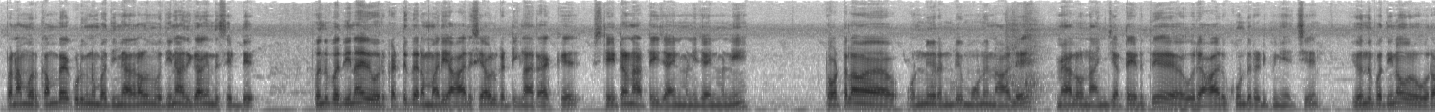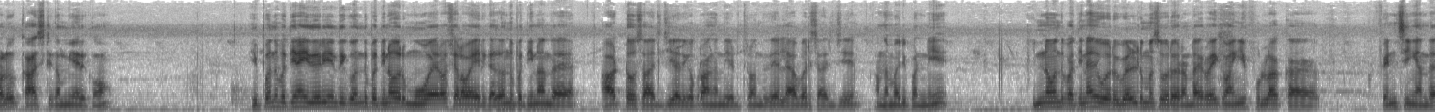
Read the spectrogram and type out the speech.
இப்போ நம்ம ஒரு கம்பேக் கொடுக்கணும் பார்த்திங்கன்னா அதனால வந்து பார்த்திங்கன்னா அதுக்காக இந்த செட்டு இப்போ வந்து பார்த்திங்கன்னா இது ஒரு கட்டுத்தர மாதிரி ஆறு சேவல் கட்டிக்கலாம் ரேக்கு ஸ்ட்ரெயிட்டான அட்டையை ஜாயின் பண்ணி ஜாயின் பண்ணி டோட்டலாக ஒன்று ரெண்டு மூணு நாலு மேலே ஒன்று அஞ்சு அட்டை எடுத்து ஒரு ஆறு கூண்டு ரெடி பண்ணியாச்சு. இது வந்து பார்த்திங்கன்னா ஒரு ஓரளவு காஸ்ட் கம்மியாக இருக்கும். இப்போ வந்து பார்த்திங்கன்னா இது வரையும் இதுக்கு வந்து பார்த்திங்கன்னா ஒரு மூவாயிரம் செலவாயிருக்கு. அது வந்து பார்த்திங்கன்னா அந்த ஆட்டோ சார்ஜ் அதுக்கப்புறம் அங்கேருந்து எடுத்துகிட்டு வந்தது லேபர் சார்ஜ் அந்த மாதிரி பண்ணி இன்னும் வந்து பார்த்திங்கன்னா இது ஒரு வெல்டு மஸ் ஒரு ரெண்டாயிரம் ரூபாய்க்கு வாங்கி ஃபுல்லாக க ஃபென்சிங் அந்த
